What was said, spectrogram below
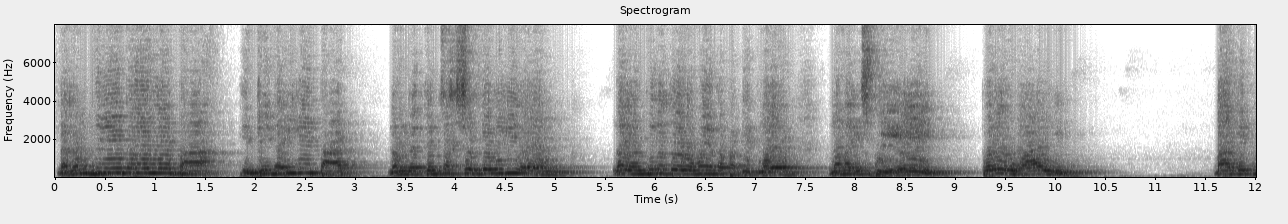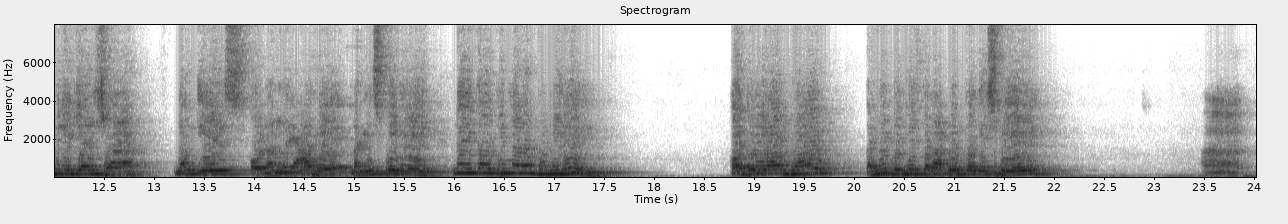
na nung binili yung lupa, hindi na ilipat, nung nag-transaction kay Leong, ngayon tinuturo mo yung kapatid mo na may SPA. Pero why? Bakit binigyan siya ng is o ng may-ari ng SPA na ikaw din na ang bumili? O do you have now? Can you produce the the SPA? Ah,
